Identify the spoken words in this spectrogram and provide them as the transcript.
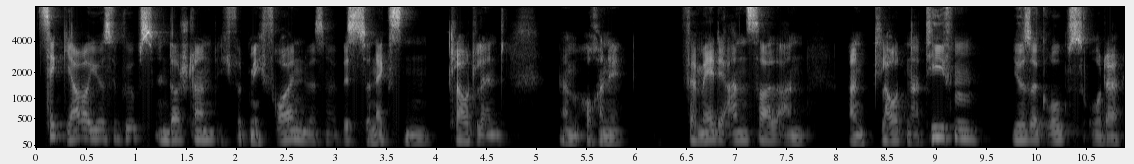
zig Java User Groups in Deutschland. Ich würde mich freuen, wenn wir bis zur nächsten Cloudland ähm, auch eine vermehrte Anzahl an, an Cloud-nativen User Groups oder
